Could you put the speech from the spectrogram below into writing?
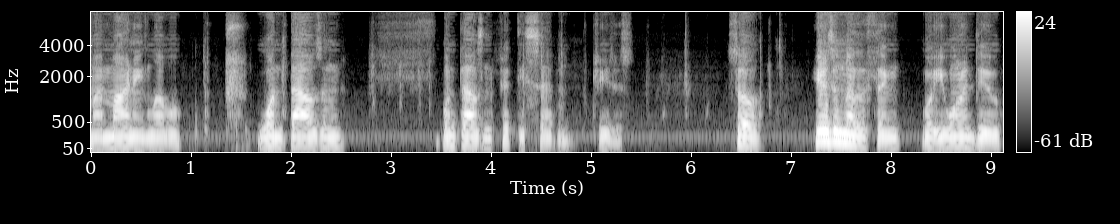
my mining level. 1,000, 1,057. Jesus. So, here's another thing. What you want to do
